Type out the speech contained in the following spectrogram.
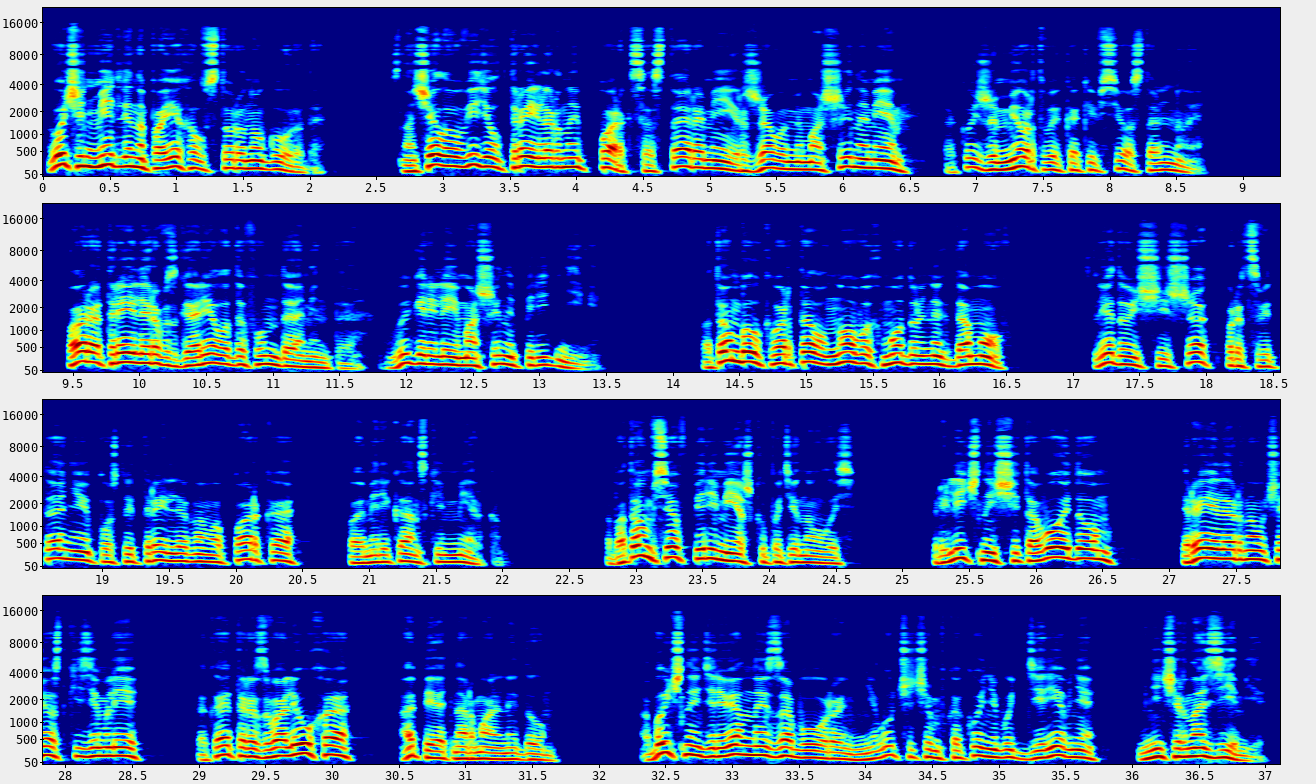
Очень медленно поехал в сторону города. Сначала увидел трейлерный парк со старыми и ржавыми машинами, такой же мертвый, как и все остальное. Пара трейлеров сгорела до фундамента, выгорели и машины перед ними. Потом был квартал новых модульных домов, следующий шаг к процветанию после трейлерного парка по американским меркам. А потом все вперемешку потянулось. Приличный щитовой дом, трейлер на участке земли, какая-то развалюха, опять нормальный дом. Обычные деревянные заборы, не лучше, чем в какой-нибудь деревне в Нечерноземье.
